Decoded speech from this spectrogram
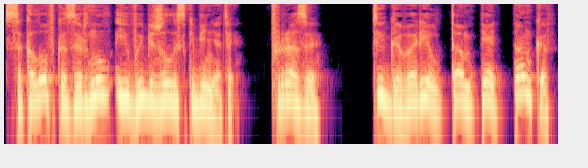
Соколов козырнул и выбежал из кабинета. Фраза «Ты говорил, там пять танков?»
